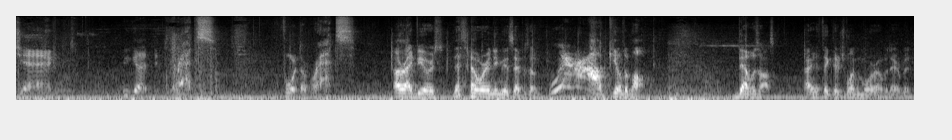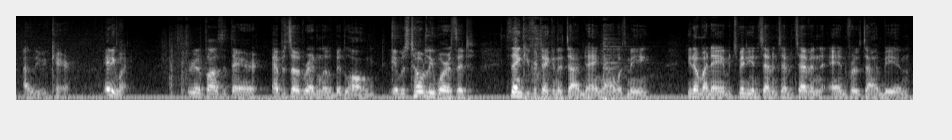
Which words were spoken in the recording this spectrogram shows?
jacked. You got rats. For the rats. Alright, viewers. That's how we're ending this episode. Wow! Killed them all. That was awesome. Alright, I think there's one more over there, but I don't even care. Anyway, we're going to pause it there. Episode ran a little bit long. It was totally worth it. Thank you for taking the time to hang out with me. You know my name. It's Midian777, and for the time being,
